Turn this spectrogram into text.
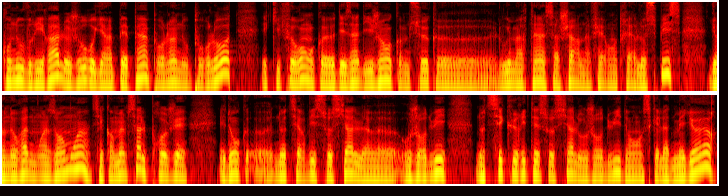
qu'on ouvrira le jour où il y a un pépin pour l'un ou pour l'autre, et qui feront que des indigents comme ceux que Louis Martin s'acharne à faire entrer à l'hospice, il y en aura de moins en moins. C'est quand même ça le projet. Et donc notre service social euh, aujourd'hui, notre sécurité sociale aujourd'hui dans ce qu'elle a de meilleur,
